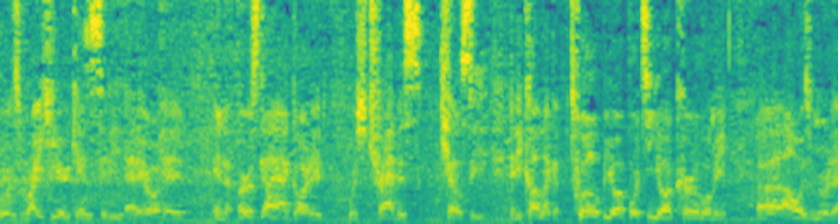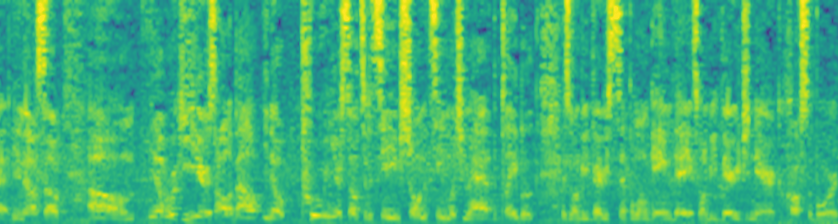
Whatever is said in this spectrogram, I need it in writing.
was right here in Kansas City at Arrowhead, and the first guy I guarded was Travis Kelce, and he caught like a 12 yard, 14 yard curl on me. Uh, I always remember that, you know. So, um, you know, rookie year is all about you know proving yourself to the team, showing the team what you have. The playbook is going to be very simple on game day. It's going to be very generic across the board.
